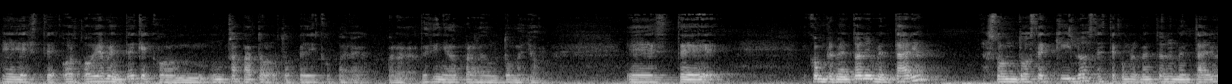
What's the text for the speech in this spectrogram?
este, obviamente que con un zapato ortopédico para, para, diseñado para el adulto mayor. Este, complemento alimentario, son 12 kilos de este complemento alimentario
